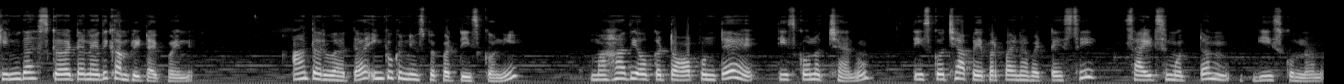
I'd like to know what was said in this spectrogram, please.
కింద స్కర్ట్ అనేది కంప్లీట్ అయిపోయింది. ఆ తర్వాత ఇంకొక న్యూస్ పేపర్ తీసుకొని మహాది ఒక టాప్ ఉంటే తీసుకొని వచ్చాను. తీసుకొచ్చి ఆ పేపర్ పైన పెట్టేసి సైడ్స్ మొత్తం గీసుకున్నాను.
